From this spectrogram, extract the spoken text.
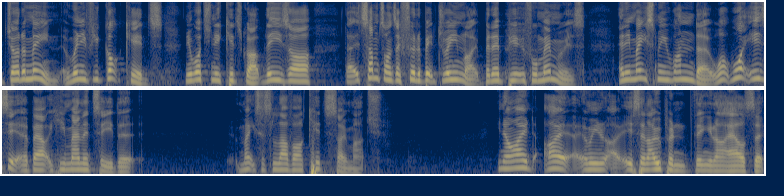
Do you know what I mean? And when if you've got kids, and you're watching your kids grow up, these are, sometimes they feel a bit dreamlike, but they're beautiful memories. And it makes me wonder, what, what is it about humanity that makes us love our kids so much? You know, I, I, I mean, it's an open thing in our house that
